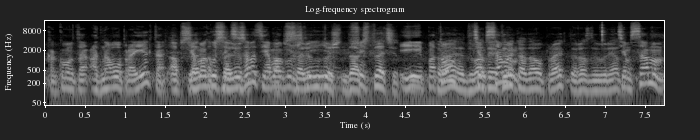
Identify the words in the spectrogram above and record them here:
какого-то одного проекта, Абсо- я могу заинтересоваться, я могу абсолютно что- точно. Да, кстати, и потом правильно, тем два-три самым трека одного проекта, разные варианты. тем самым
